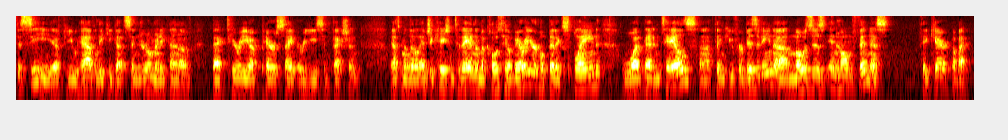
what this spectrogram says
to see if you have leaky gut syndrome or any kind of bacteria, parasite, or yeast infection. That's my little education today on the mucosal barrier. Hope that explained what that entails. Uh, thank you for visiting uh, Moses In Home Fitness. Take care. Bye bye.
